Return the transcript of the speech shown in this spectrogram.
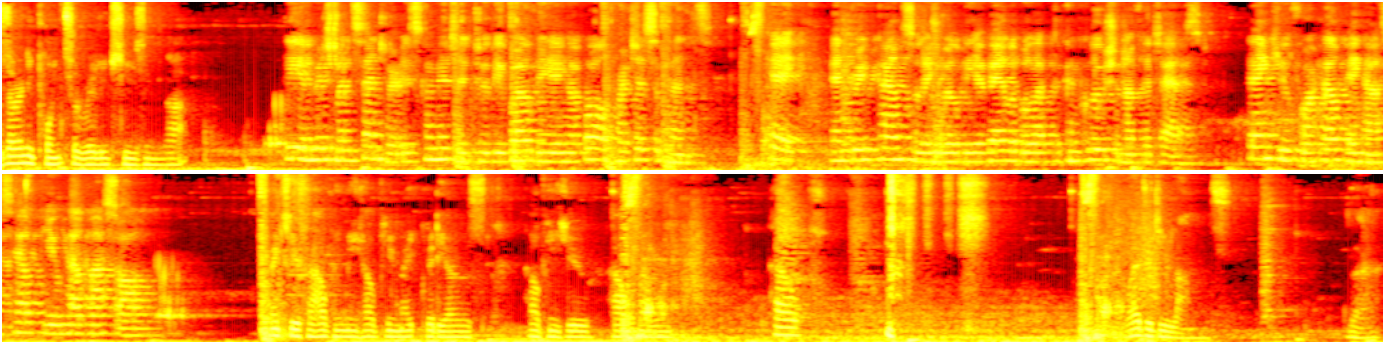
Is there any point to really choosing that? The Enrichment Center is committed to the well-being of all participants. Cake and grief counseling will be available at the conclusion of the test. Thank you for helping us help you help us all. Thank you for helping me help you make videos, helping you help everyone. Help! Where did you land? There.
